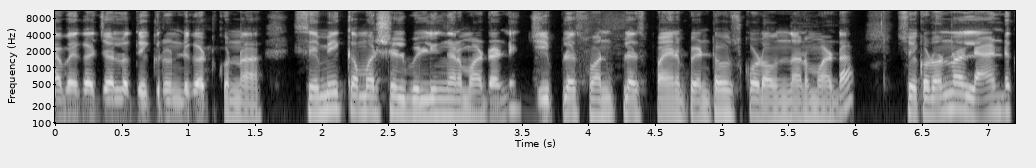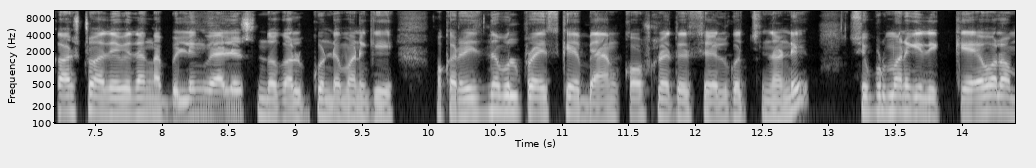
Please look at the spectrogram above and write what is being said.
యాభై గజాల్లో దగ్గరుండి కట్టుకున్న సెమీ కమర్షియల్ బిల్డింగ్ అనమాట అండి. జీ ప్లస్ వన్ ప్లస్ పైన పెంట్ హౌస్ కూడా ఉందన్నమాట సో ఇక్కడ ఉన్న ల్యాండ్ కాస్ట్ అదేవిధంగా బిల్డింగ్ వాల్యుయేషన్తో కలుపుకుంటే మనకి ఒక రీజనబుల్ ప్రైస్కే బ్యాంక్ కాస్ట్లో అయితే సేల్కి వచ్చిందండి సో ఇప్పుడు మనకి ఇది కేవలం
